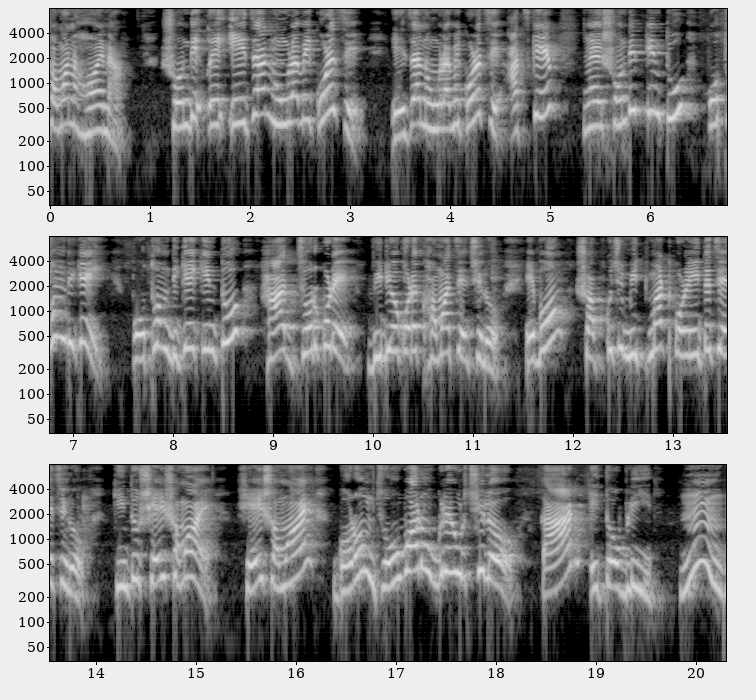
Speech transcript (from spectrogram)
সমান হয় না। সন্দীপ, এ- যা নোংরামি করেছে, এ যা নোংরামি করেছে, আজকে সন্দীপ কিন্তু প্রথম দিকেই প্রথম দিকেই কিন্তু হাত জোর করে ভিডিও করে ক্ষমা চেয়েছিল এবং সব কিছু মিটমাট করে নিতে চেয়েছিল। কিন্তু সেই সময় সেই সময় গরম যৌবন উগড়ে উঠছিল। কার? এই তবলির। হুম,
